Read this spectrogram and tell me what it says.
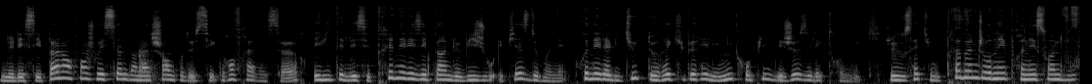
Ne laissez pas l'enfant jouer seul dans la chambre de ses grands frères et sœurs. Évitez de laisser traîner les épingles, bijoux et pièces de monnaie. Prenez l'habitude de récupérer les micropiles des jeux électroniques. Je vous souhaite une très bonne journée, prenez soin de vous.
